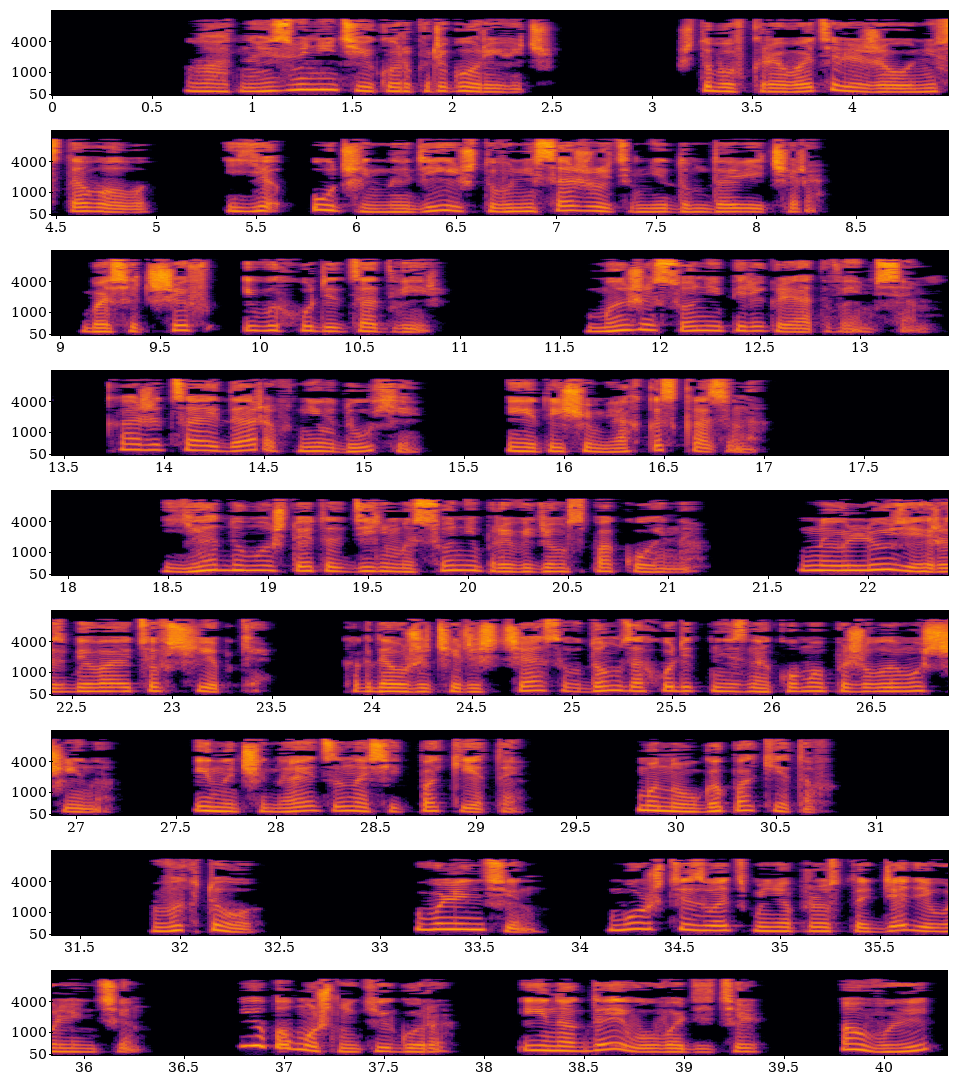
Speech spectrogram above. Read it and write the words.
Ладно, извините, Егор Григорьевич. Чтобы в кровати лежала, не вставала. Я очень надеюсь, что вы не сожжете мне дом до вечера. Басит шеф и выходит за дверь. Мы же с Соней переглядываемся. Кажется, Айдаров не в духе. И это еще мягко сказано. Я думаю, что этот день мы с Соней проведем спокойно но иллюзии разбиваются в щепки, когда уже через час в дом заходит незнакомый пожилой мужчина и начинает заносить пакеты. Много пакетов. «Вы кто?» «Валентин. Можете звать меня просто дядя Валентин. Я помощник Егора, и иногда его водитель. А вы?»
